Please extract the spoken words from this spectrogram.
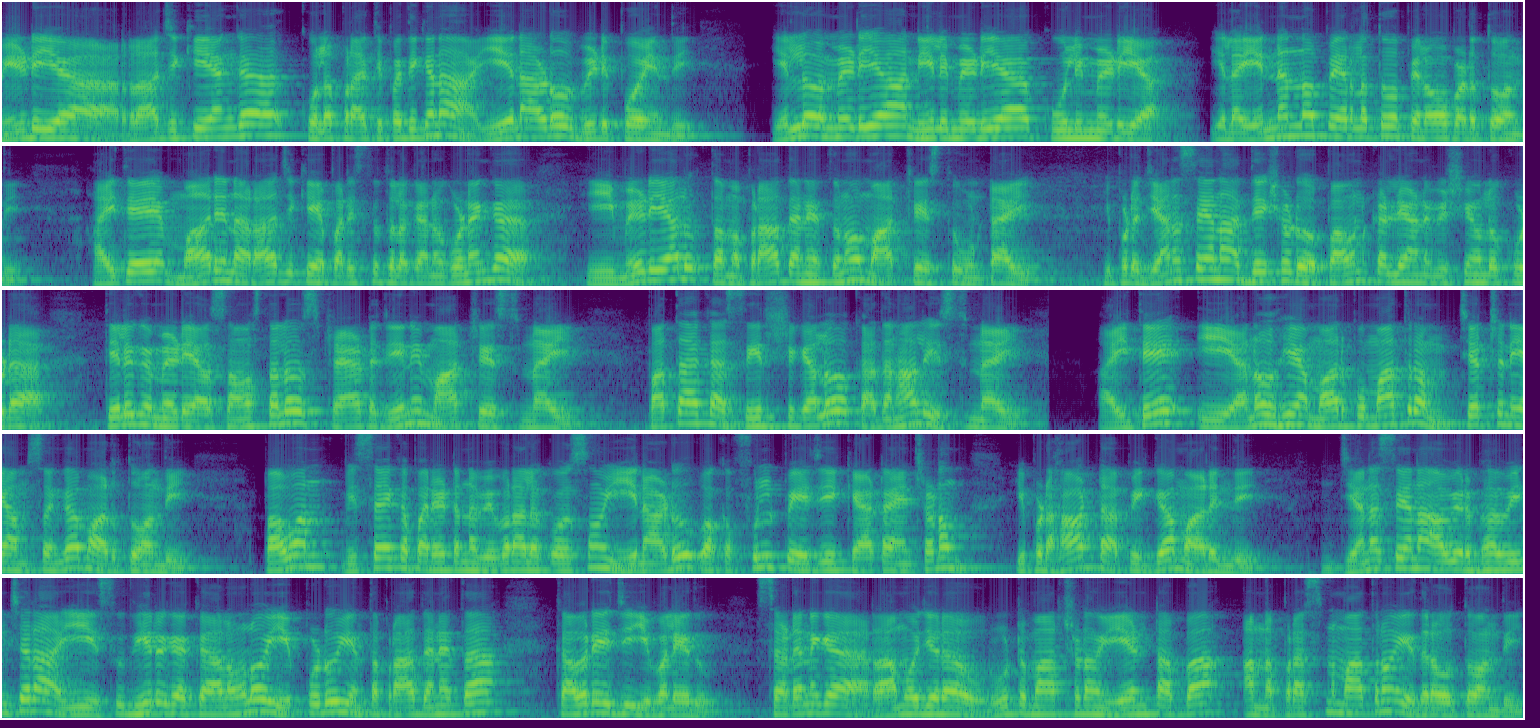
మీడియా రాజకీయంగా కుల ప్రాతిపదికన ఏనాడో విడిపోయింది. ఎల్లో మీడియా నీలి మీడియా కూలి మీడియా ఇలా ఎన్నెన్నో పేర్లతో పిలువబడుతోంది. అయితే మారిన రాజకీయ పరిస్థితులకు అనుగుణంగా ఈ మీడియాలు తమ ప్రాధాన్యతను మార్చేస్తూ ఉంటాయి. ఇప్పుడు జనసేన అధ్యక్షుడు పవన్ కళ్యాణ్ విషయంలో కూడా తెలుగు మీడియా సంస్థలు స్ట్రాటజీని మార్చేస్తున్నాయి. పతాక శీర్షికలో కథనాలు ఇస్తున్నాయి. అయితే ఈ అనూహ్య మార్పు మాత్రం చర్చనీయాంశంగా మారుతోంది. పవన్ విశాఖ పర్యటన వివరాల కోసం ఈనాడు ఒక ఫుల్ పేజీ కేటాయించడం ఇప్పుడు హాట్ టాపిక్గా మారింది. జనసేన ఆవిర్భవించిన ఈ సుదీర్ఘ కాలంలో ఎప్పుడూ ఇంత ప్రాధాన్యత కవరేజీ ఇవ్వలేదు. సడన్గా రామోజీరావు రూటు మార్చడం ఏంటబ్బా అన్న ప్రశ్న మాత్రం ఎదురవుతోంది.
